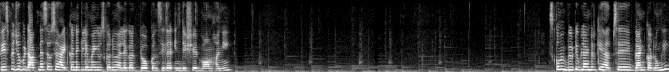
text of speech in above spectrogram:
फेस पे जो भी डार्कनेस है, उसे हाइड करने के लिए मैं यूज़ कर रही हूँ एलेगल pro concealer in this shade warm honey इसको मैं ब्यूटी ब्लेंडर की हेल्प से ब्लेंड कर लूँगी।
